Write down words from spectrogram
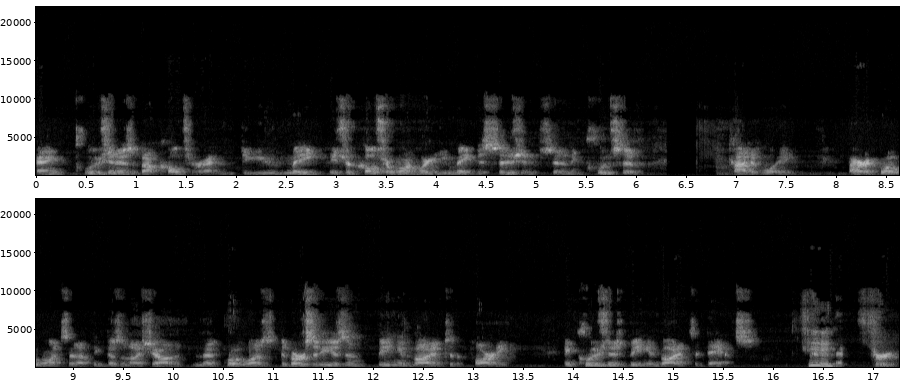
and inclusion is about culture. And do you make is your culture one where you make decisions in an inclusive kind of way? I heard a quote once that I think does a nice job. And that quote was, "Diversity isn't being invited to the party; inclusion is being invited to dance." and, and it's true.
